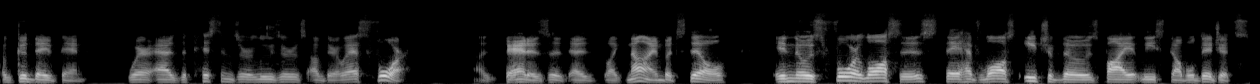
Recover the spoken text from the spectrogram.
How good they've been, whereas the Pistons are losers of their last four. As bad as as like nine, but still, in those four losses, they have lost each of those by at least double digits.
